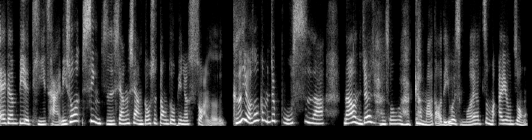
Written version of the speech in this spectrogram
A 跟 B 的题材，你说性质相像，都是动作片就算了，可是有时候根本就不是啊。然后你就会觉得说，哇，干嘛？到底为什么要这么爱用这种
